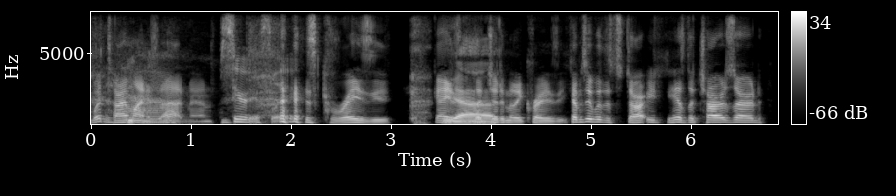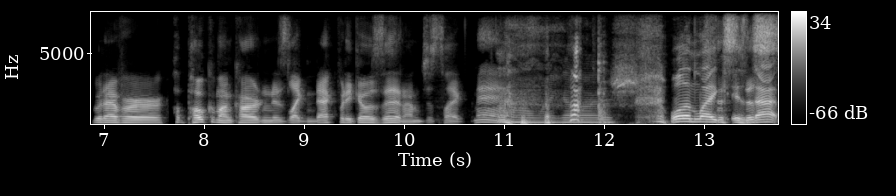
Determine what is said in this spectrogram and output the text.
What timeline is that, man? Seriously. it's crazy. Guy is Yeah. legitimately crazy. He comes in with a star. He he has the Charizard, whatever Pokemon card in his like neck, but he goes in. I'm just like, man, oh my gosh. well, and like, This- is this- that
